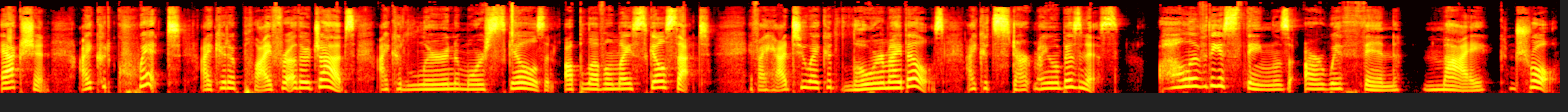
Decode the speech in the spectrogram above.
action. I could quit. I could apply for other jobs. I could learn more skills and uplevel my skill set. If I had to, I could lower my bills. I could start my own business. all of these things are within my control.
